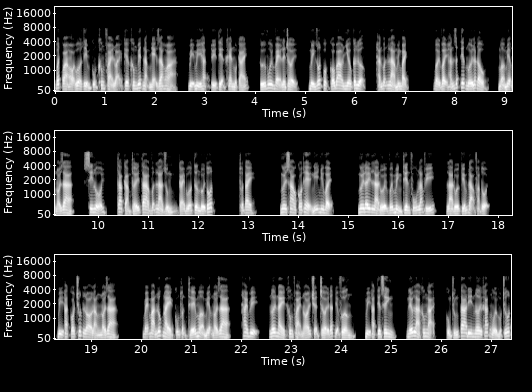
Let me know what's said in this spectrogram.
Bất quá họ ùa dìm cũng không phải loại kia không biết nặng nhẹ ra hỏa, bị mỹ hạt tùy tiện khen một cái, cứ vui vẻ lên trời, mình rốt cuộc có bao nhiêu cân lượng, hắn vẫn là minh bạch. Bởi vậy hắn rất tiếc nuối lắc đầu, mở miệng nói ra, xin lỗi, ta cảm thấy ta vẫn là dùng cái búa tương đối tốt. Thuận tay. Ngươi sao có thể nghĩ như vậy? Ngươi đây là đối với mình thiên phú lãng phí, là đối kiếm đạo phạm tội. Mỹ hạt có chút lo lắng nói ra bẽ mạn lúc này cũng thuận thế mở miệng nói ra, hai vị, nơi này không phải nói chuyện trời đất địa phương mỹ hạt tiên sinh, nếu là không ngại, cùng chúng ta đi nơi khác ngồi một chút.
